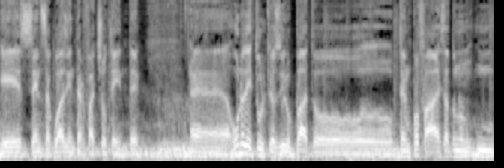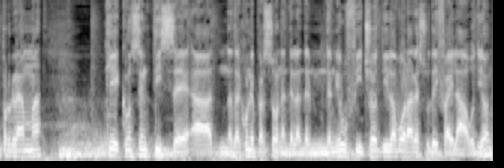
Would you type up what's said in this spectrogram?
e senza quasi interfaccia utente. Eh, uno dei tool che ho sviluppato tempo fa è stato un, un programma che consentisse a, ad alcune persone della, del, del, mio ufficio di lavorare su dei file audio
